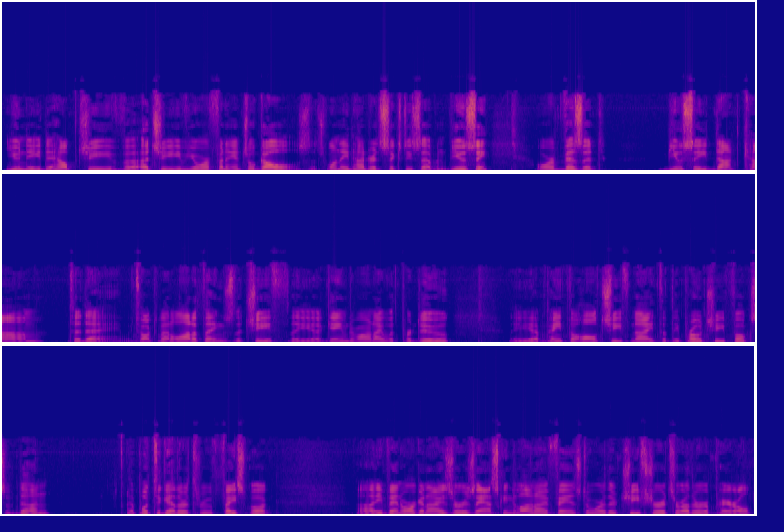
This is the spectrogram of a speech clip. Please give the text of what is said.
you need to help achieve, uh, achieve your financial goals. It's 1 800 67 Busey or visit Busey.com today. We talked about a lot of things the Chief, the uh, game tomorrow night with Purdue the uh, Paint the Hall Chief Night that the Pro Chief folks have done, uh, put together through Facebook. Uh, event organizers asking Illini fans to wear their Chief shirts or other apparel.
